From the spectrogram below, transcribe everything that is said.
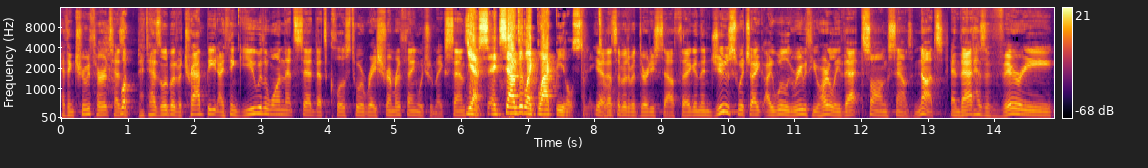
I think "Truth Hurts" has Well- a, has a little bit of a trap beat. I think you were the one that said that's close to a Rae Sremmurd thing, which would make sense. yes, it sounded like Black Beatles to me. Yeah, that's a bit of a dirty South thing. And then Juice, which I, I will agree with you heartily, that song sounds nuts, and that has a very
